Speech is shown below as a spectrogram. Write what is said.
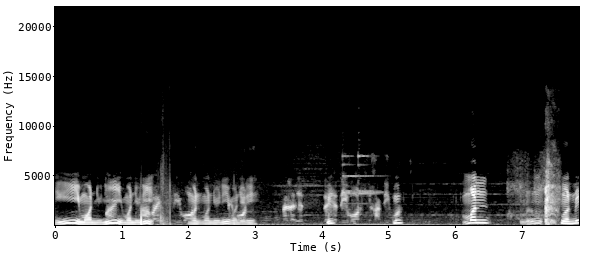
นี่มอนอยู่นี่มอนอยู่นี่ไปตีบอมอลนมอนอยู่นี่มอนอยู่นี่นั่นแหละจะนั่นแหละจะตีบอลที่คันตีบอลมันมันไม่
